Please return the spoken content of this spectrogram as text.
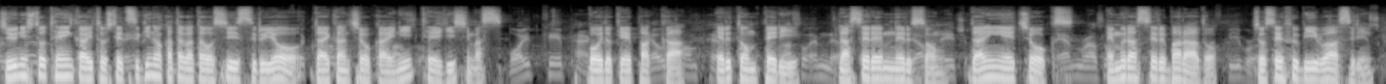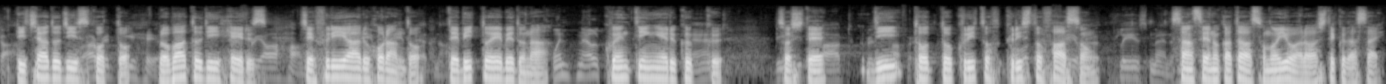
十二使徒定員会として次の方々を支持するよう大管長会に提議します。ボイド・ケイ・パッカー、 L・トム・ペリー、ラッセル・エム・ネルソン、ダリン・エイチ・オークス、エム・ラッセル・バラード、ジョセフ・ B・ ワースリン、リチャード・ G・ スコット、ロバート・ D・ ヘイルズ、ジェフリー・ R・ ホランド、デビッド・ A・ベドナー、クエンティン・エル・クック、そして、D・ トッド・クリストファーソン、賛成の方はその意を表してください。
